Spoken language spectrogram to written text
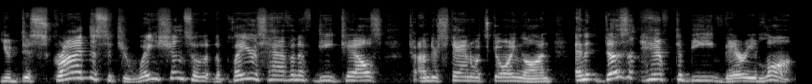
You describe the situation so that the players have enough details to understand what's going on, and it doesn't have to be very long.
